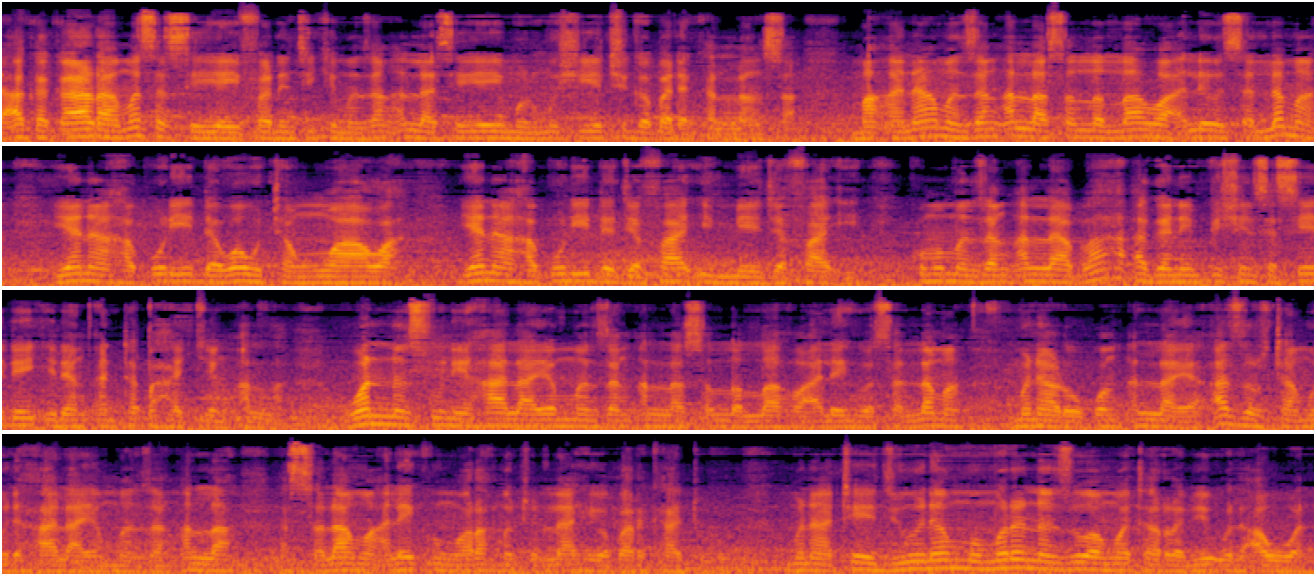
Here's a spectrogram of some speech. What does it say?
Da aka kara masa sai ya yi farin ciki. Manzon Allah sai ya yi murmushi ya ci gaba da kallonsa ma'ana manzon Allah sallallahu alaihi wasallama yana haƙuri da wautan wawa yana haƙuri da jafa'i mai jafa'i. Kuma manzon Allah ba a ganin fishinsa sai dai idan an taɓa haƙƙin Allah. Wannan su ne halayen manzon Allah sallallahu alaihi wasallama. Muna roƙon Allah ya azurta mu da halayen manzon Allah. Assalamu alaikum wa rahmatullahi wa barakatuhu. Muna taya junanmu murnan zuwan watan rabi'ul awwal.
